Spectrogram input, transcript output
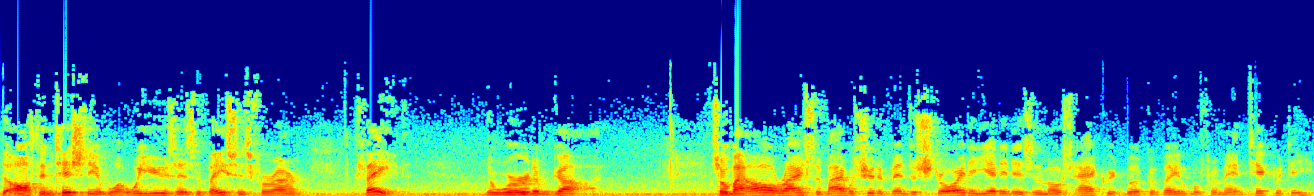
the authenticity of what we use as the basis for our faith, the Word of God. So by all rights, the Bible should have been destroyed, and yet it is the most accurate book available from antiquity.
